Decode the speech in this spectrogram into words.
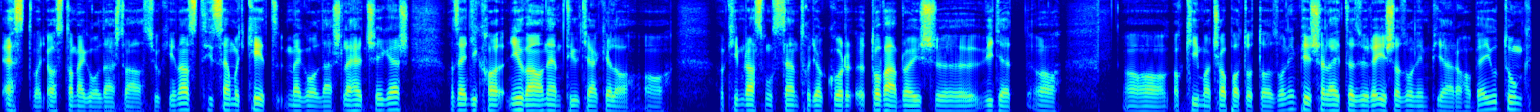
ezt vagy azt a megoldást választjuk. Én azt hiszem, hogy két megoldás lehetséges. Az egyik, ha nyilván ha nem tiltják el a, a, a Kim Rasmussen-t, hogy akkor továbbra is uh, vigye a, a, a Kima csapatot az olimpiai selejtezőre és az olimpiára, ha bejutunk,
